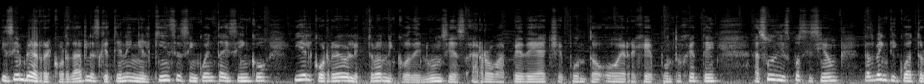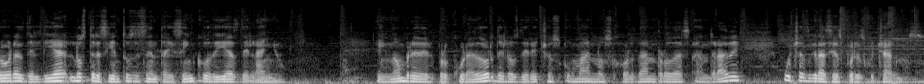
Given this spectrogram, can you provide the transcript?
y siempre recordarles que tienen el 1555 y el correo electrónico denuncias.pdh.org.gt a su disposición las 24 horas del día, los 365 días del año. En nombre del Procurador de los Derechos Humanos Jordán Rodas Andrade, muchas gracias por escucharnos.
